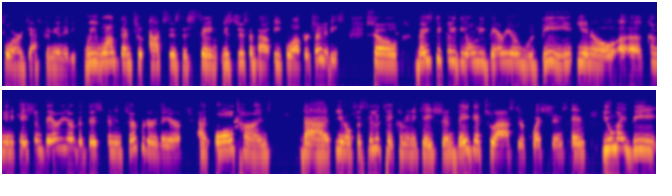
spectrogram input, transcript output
for our deaf community. We want them to access the same. It's just about equal opportunities. So basically, the only barrier would be, you know, a, a communication barrier, but there's an interpreter there at all times that you know facilitate communication they get to ask their questions and you might be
